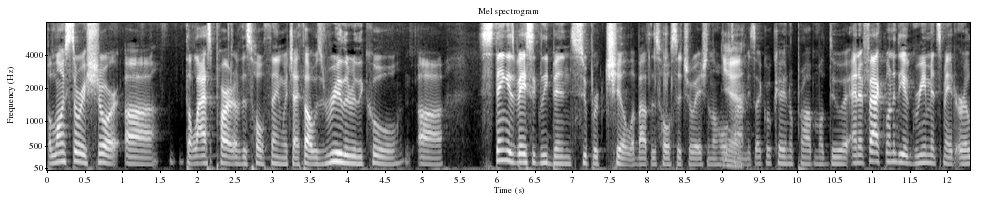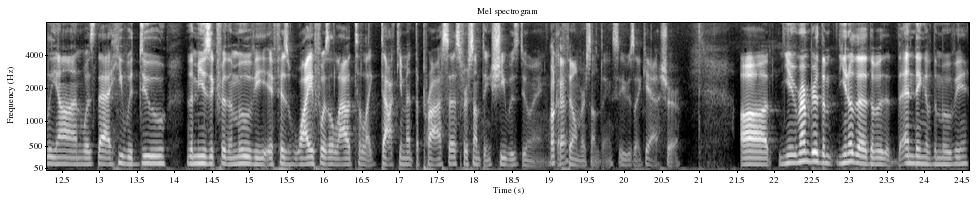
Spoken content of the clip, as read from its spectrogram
But long story short, uh, the last part of this whole thing, which I thought was really really cool, uh, Sting has basically been super chill about this whole situation the whole Yeah. time. He's like, okay, no problem, I'll do it. And in fact, one of the agreements made early on was that he would do the music for the movie if his wife was allowed to like document the process for something she was doing, like a film or something. So he was like, yeah, sure. Uh, you remember the you know the the, the ending of the movie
